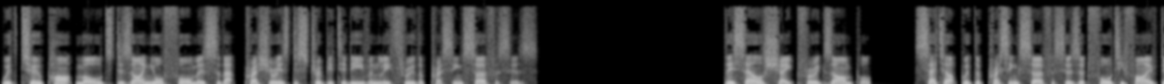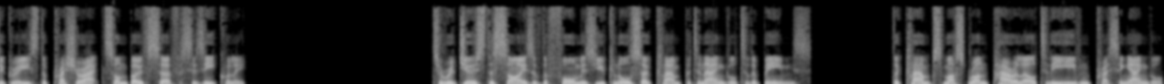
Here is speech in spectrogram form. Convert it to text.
With two-part molds design your formers so that pressure is distributed evenly through the pressing surfaces. This L shape for example. Set up with the pressing surfaces at 45 degrees the pressure acts on both surfaces equally. To reduce the size of the formers you can also clamp at an angle to the beams. The clamps must run parallel to the even pressing angle.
